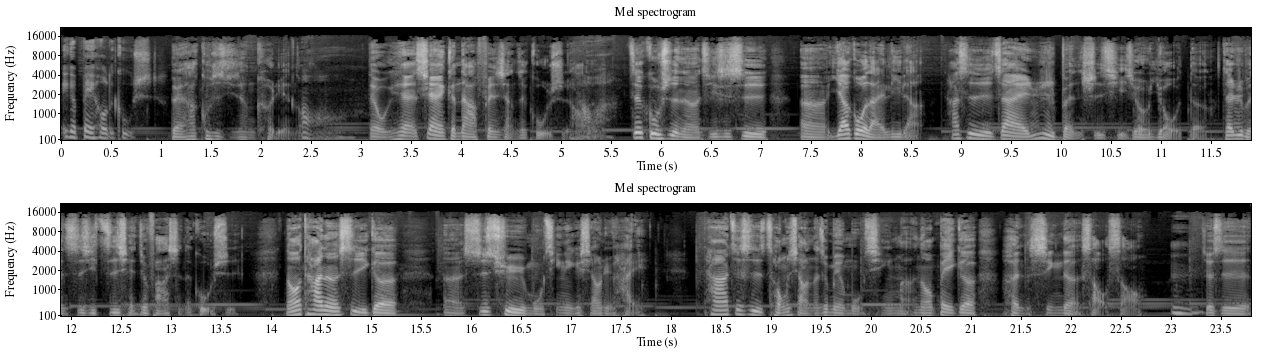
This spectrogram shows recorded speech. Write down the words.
一个背后的故事。嗯、对，它故事其实很可怜哦。哦，对我现在现在跟大家分享这个故事好，好啊。这个故事呢，其实是呃伊阿沟来历啦。它是在日本时期就有的，在日本时期之前就发生的故事。然后她呢是一个呃失去母亲的一个小女孩，她就是从小呢就没有母亲嘛，然后被一个狠心的嫂嫂，嗯，就是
